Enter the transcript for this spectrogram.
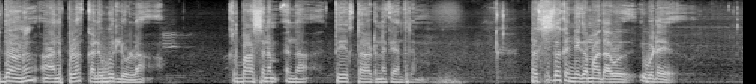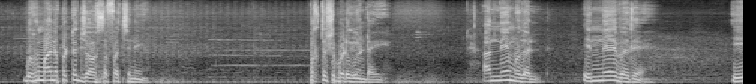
ഇതാണ് ആലപ്പുഴ കലവൂരിലുള്ള കൃപാസനം എന്ന തീർത്ഥാടന കേന്ദ്രം. പരിശുദ്ധ കന്യക മാതാവ് ഇവിടെ ബഹുമാനപ്പെട്ട ജോസഫ് അച്ഛനെ പ്രത്യക്ഷപ്പെടുകയുണ്ടായി. അന്നേ മുതൽ ഇന്നേ വരെ ഈ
